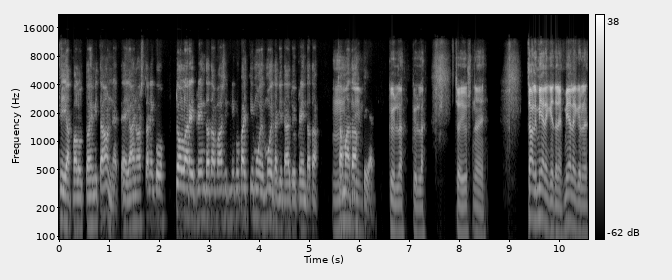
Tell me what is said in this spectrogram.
fiat-valuuttoihin, mitä on. Et ei ainoastaan niinku dollari printata, vaan sitten niinku kaikki muitakin täytyy printata mm, samaa niin. tahtia. Niin. Kyllä, kyllä. Se on just näin. Tämä oli mielenkiintoinen, mielenkiintoinen,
